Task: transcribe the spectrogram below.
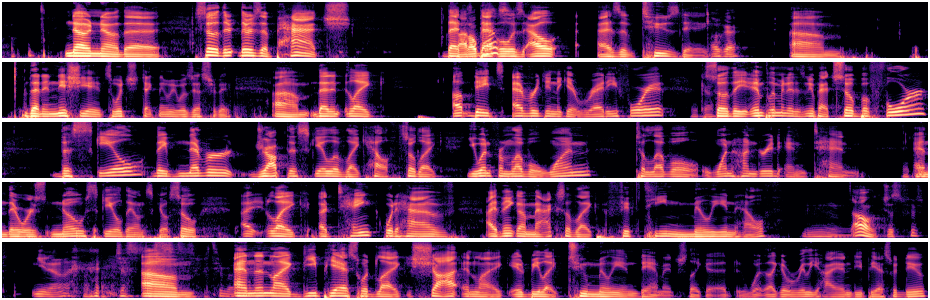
No, no, the so there, there's a patch that Battle that Pass? was out as of Tuesday. Okay. um, that initiates, which technically was yesterday, um, that like updates everything to get ready for it. So they implemented this new patch. So before the scale, they've never dropped the scale of like health. So like you went from level one to level one hundred and ten, and there was no scale down scale. So I like a tank would have, I think, a max of like fifteen million health Oh, just 15. you know just um and then like dps would like shot and like it would be like 2 million damage like a what like a really high end dps would do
